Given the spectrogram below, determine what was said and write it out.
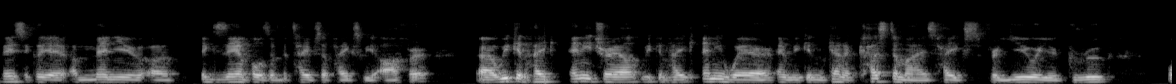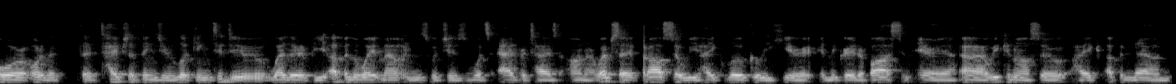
basically a, a menu of examples of the types of hikes we offer. Uh, we can hike any trail, we can hike anywhere, and we can kind of customize hikes for you or your group or or the, the types of things you're looking to do, whether it be up in the White Mountains, which is what's advertised on our website, but also we hike locally here in the greater Boston area. Uh, we can also hike up and down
